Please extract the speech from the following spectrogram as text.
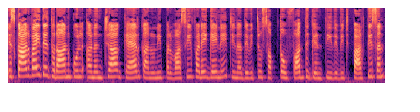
ਇਸ ਕਾਰਵਾਈ ਦੇ ਦੌਰਾਨ ਕੁੱਲ 49 ਗੈਰ ਕਾਨੂੰਨੀ ਪ੍ਰਵਾਸੀ ਫੜੇ ਗਏ ਨੇ, ਜਿਨ੍ਹਾਂ ਦੇ ਵਿੱਚੋਂ ਸਭ ਤੋਂ ਵੱਧ ਗਿਣਤੀ ਦੇ ਵਿੱਚ ਭਾਰਤੀ ਸਨ।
